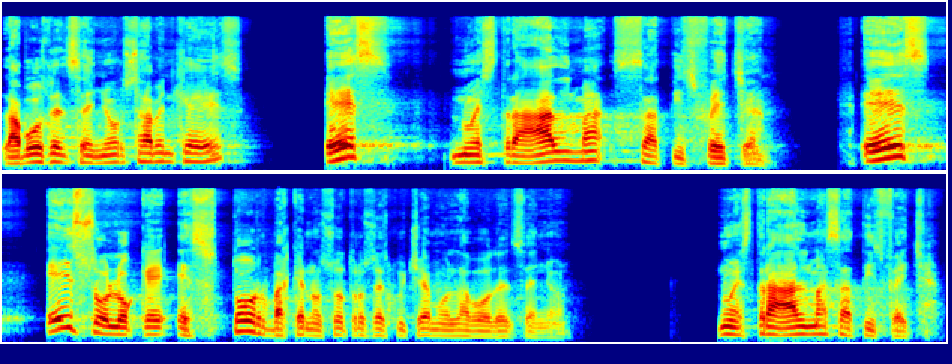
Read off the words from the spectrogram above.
la voz del Señor? ¿Saben qué es? Es nuestra alma satisfecha. Es eso lo que estorba que nosotros escuchemos la voz del Señor. Nuestra alma satisfecha.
